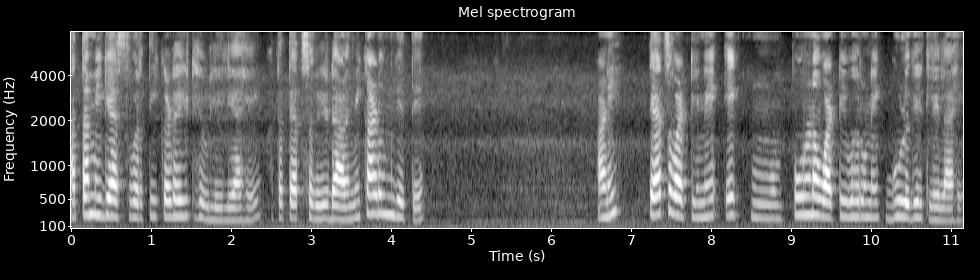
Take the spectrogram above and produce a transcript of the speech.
आता मी गॅसवरती कढई ठेवलेली आहे. आता त्यात सगळी डाळ मी काढून घेते. आणि त्याच वाटीने एक पूर्ण वाटी भरून एक गूळ घेतलेला आहे.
